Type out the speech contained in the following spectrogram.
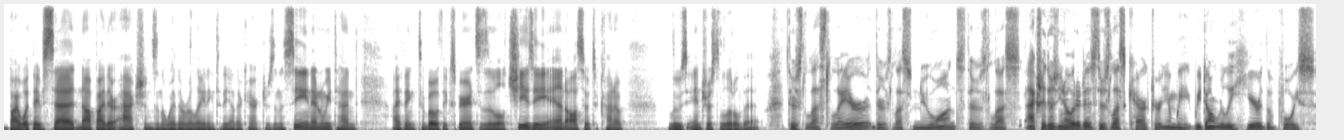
by what they've said, not by their actions and the way they're relating to the other characters in the scene. And we tend, I think, to both experience as a little cheesy and also to kind of lose interest a little bit. there's less layer there's less nuance there's less actually there's you know what it is there's less character and we we don't really hear the voice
